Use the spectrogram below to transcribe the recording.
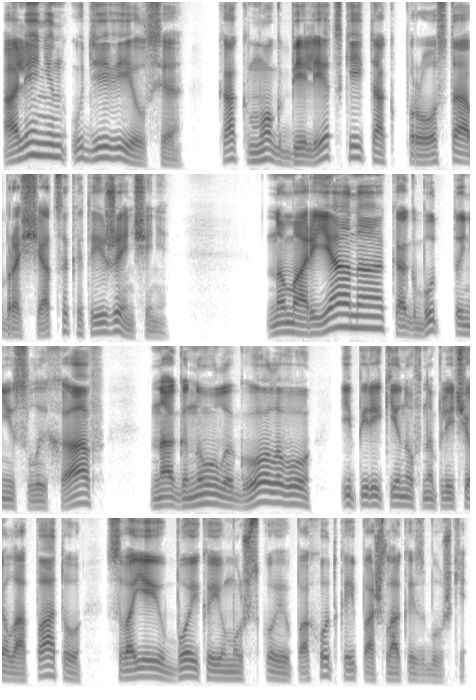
Оленин удивился — как мог Белецкий так просто обращаться к этой женщине? Но Марьяна, как будто не слыхав, нагнула голову и, перекинув на плечо лопату, своею бойкою мужскою походкой пошла к избушке.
